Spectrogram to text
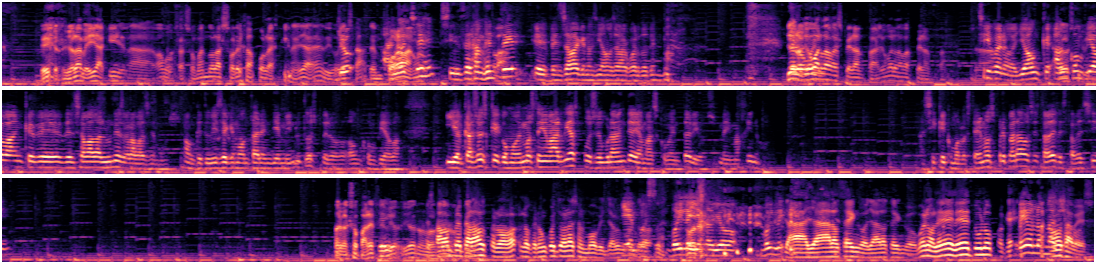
yo la veía aquí, vamos, asomando las orejas por la esquina ya, ¿eh? Digo, ya está, temporada. Anoche, sinceramente, eh, pensaba que nos íbamos a la cuarta temporada. Yo, guardaba esperanza, yo guardaba esperanza. sí, bueno, yo aunque aún confiaba en que del sábado al lunes grabásemos, aunque tuviese que montar en 10 minutos, pero aún confiaba. Y el caso es que como hemos tenido más días, pues seguramente haya más comentarios, me imagino. Así que como los tenemos preparados esta vez, esta vez sí, Bueno, eso parece, yo, no Estaban preparados, pero lo que no encuentro ahora es el móvil, ya lo Bien, pues voy leyendo yo. ya, ya lo tengo, ya lo tengo. Bueno, lee, lee tú, lo, porque Veo los vamos a ver.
